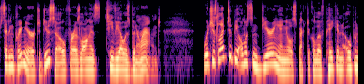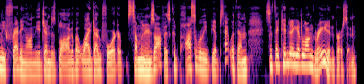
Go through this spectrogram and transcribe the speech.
sitting premier to do so for as long as TVO has been around which has led to the almost endearing annual spectacle of Paikin openly fretting on the Agenda's blog about why Doug Ford or someone in his office could possibly be upset with him since they tend to get along great in person.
